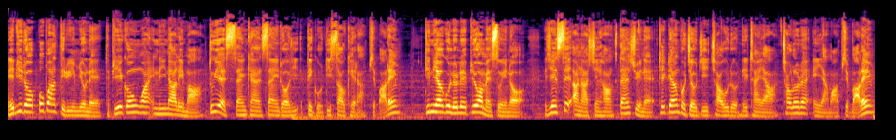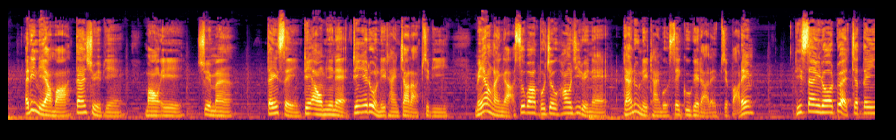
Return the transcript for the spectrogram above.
နေပြည်တော်ပုပ္ပသီရိမြို့နယ်တပြေကုန်းဝိုင်းအနီးနားလေးမှာသူ့ရဲ့စံခံစံတော်ကြီးအစ်စ်ကိုတိစောက်ခဲ့တာဖြစ်ပါတယ် ဒီနေရာကိုလွယ်လွယ်ပြောရမယ်ဆိုရင်တော့အရင်စစ်အာဏာရှင်ဟောင်းတန်းရွှေနဲ့ထိတ်တန်းဗိုလ်ချုပ်ကြီး6ဦးတို့နေထိုင်ရာ6လုံးတန်းအိမ်ယာမှာဖြစ်ပါတယ်အဲ့ဒီနေရာမှာတန်းရွှေပြင်မောင်အေးရွှေမန်းတိမ့်စိန်တင်အောင်မြင့်နဲ့တင်အေးတို့နေထိုင်ကြတာဖြစ်ပြီးမင်းအောင်လှိုင်ကအဆိုပါဗိုလ်ချုပ်ဟောင်းကြီးတွေနဲ့ဒန်းတူနေထိုင်ဖို့စိတ်ကူးခဲ့တာလည်းဖြစ်ပါတယ်ဒီဆိုင်တော်အတွက်စက်သိန်း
